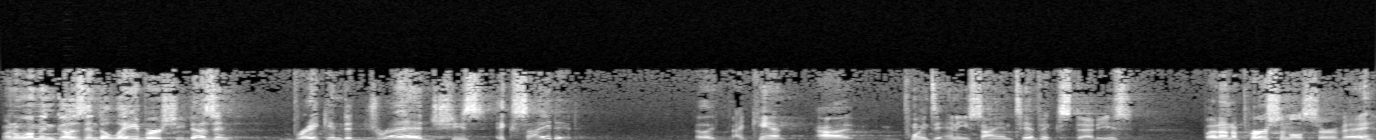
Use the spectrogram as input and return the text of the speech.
When a woman goes into labor, she doesn't break into dread, she's excited. I can't uh, point to any scientific studies, but on a personal survey,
